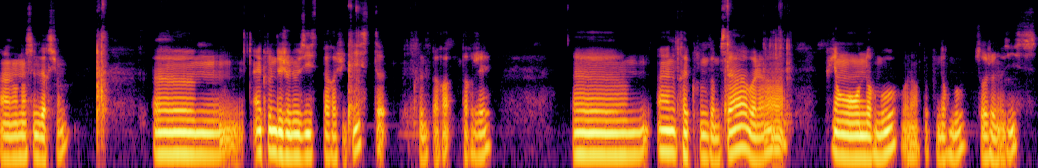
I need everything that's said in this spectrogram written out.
En ancienne version. un clone de parachutiste, par. Euh, un autre clone comme ça, voilà. Puis en normaux, voilà, un peu plus normaux, sur Geonosis,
